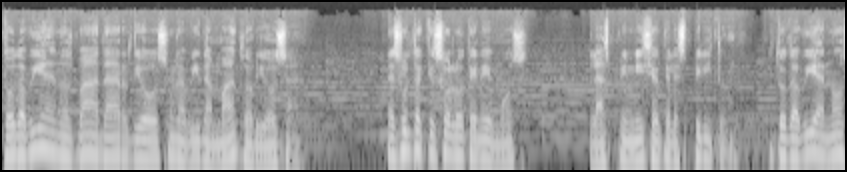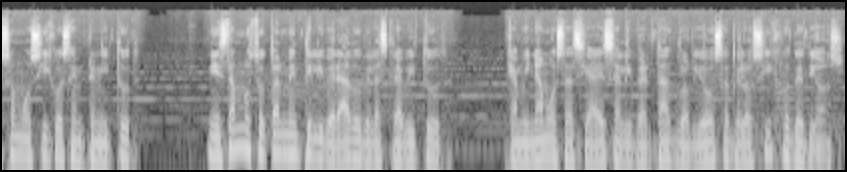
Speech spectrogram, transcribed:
Todavía nos va a dar Dios una vida más gloriosa Resulta que solo tenemos las primicias del Espíritu y todavía no somos hijos en plenitud, ni estamos totalmente liberados de la esclavitud. Caminamos hacia esa libertad gloriosa de los hijos de Dios.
